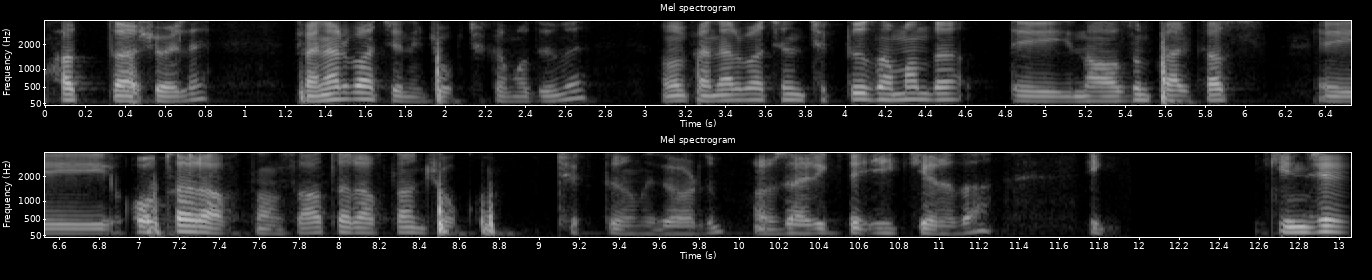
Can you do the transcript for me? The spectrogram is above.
Hatta şöyle Fenerbahçe'nin çok çıkamadığını ama Fenerbahçe'nin çıktığı zaman da e, Nazım Pelkas e, o taraftan sağ taraftan çok çıktığını gördüm. Özellikle ilk yarıda. İk, ikinci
